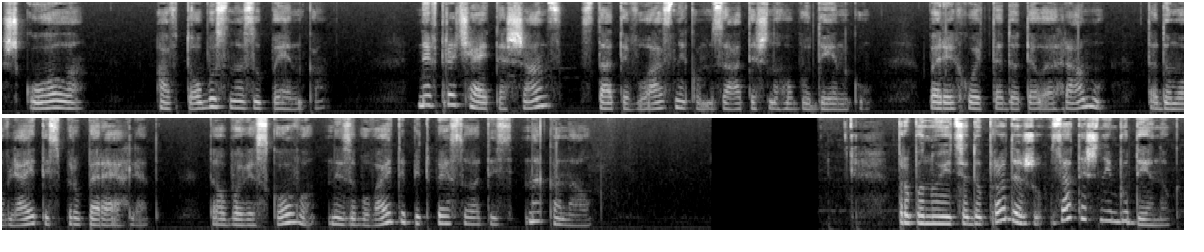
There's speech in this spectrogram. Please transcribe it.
школа, автобусна зупинка. Не втрачайте шанс стати власником затишного будинку. Переходьте до телеграму та домовляйтесь про перегляд. Та обов'язково не забувайте підписуватись на канал. Пропонується до продажу затишний будинок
